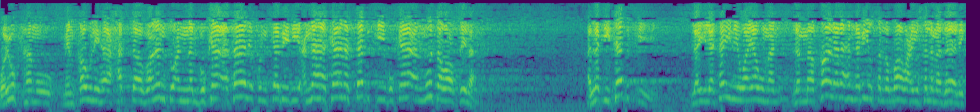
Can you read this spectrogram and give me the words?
ويفهم من قولها حتى ظننت أن البكاء فالق كبدي أنها كانت تبكي بكاء متواصلا. التي تبكي ليلتين ويوما لما قال لها النبي صلى الله عليه وسلم ذلك.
